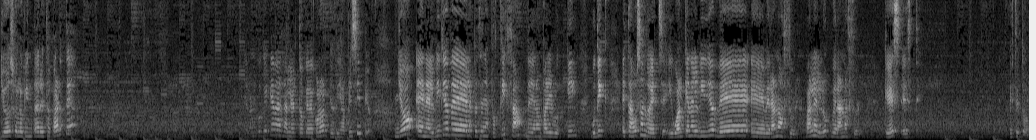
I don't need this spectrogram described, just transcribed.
Yo suelo pintar esta parte. Y lo único que queda es darle el toque de color que os dije al principio. Yo en el vídeo de las pestañas postizas de Non Paris Boutique, estaba usando este, igual que en el vídeo de eh, verano azul, ¿vale? El look verano azul, que es este. Este tono.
